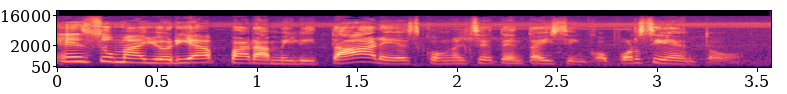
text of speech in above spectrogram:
en su mayoría paramilitares, con el 75%.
